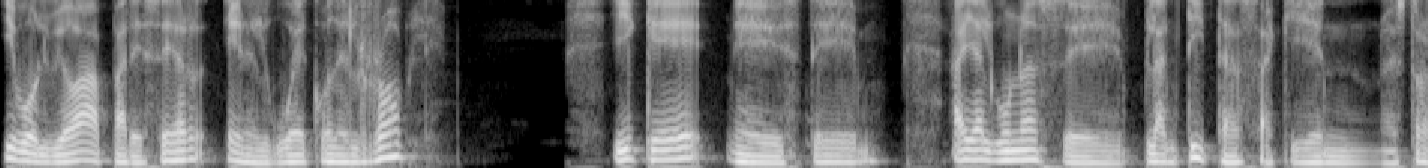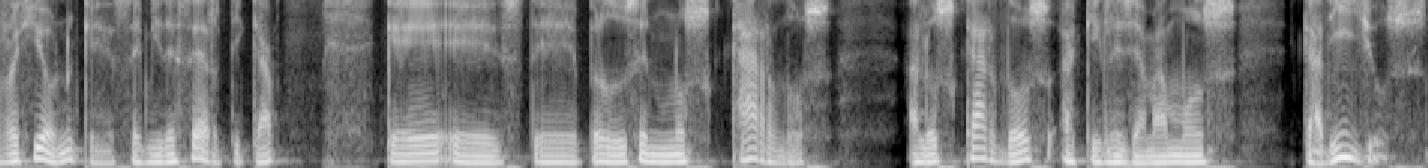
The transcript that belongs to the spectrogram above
y volvió a aparecer en el hueco del roble. Y que este, hay algunas eh, plantitas aquí en nuestra región, que es semidesértica, que este, producen unos cardos. A los cardos aquí les llamamos cadillos,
